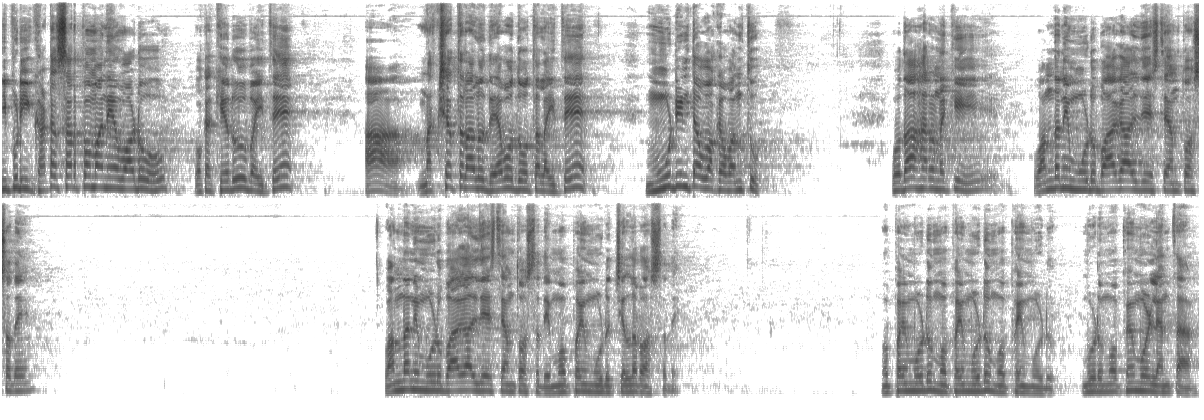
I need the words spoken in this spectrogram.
ఇప్పుడు ఈ ఘట సర్పం అనేవాడు ఒక కెరూబ్ అయితే ఆ నక్షత్రాలు దేవదూతలైతే మూడింట ఒక వంతు. ఉదాహరణకి వందని మూడు భాగాలు చేస్తే ఎంత వస్తుంది? వందని మూడు భాగాలు చేస్తే ఎంత వస్తుంది? ముప్పై మూడు చిల్లర వస్తుంది. ముప్పై మూడు ముప్పై మూడు ముప్పై మూడు. మూడు ముప్పై మూడు ఎంత?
